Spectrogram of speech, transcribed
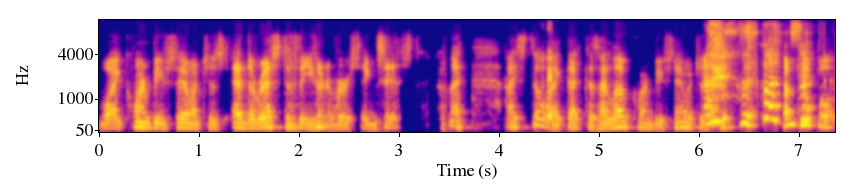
why corned beef sandwiches and the rest of the universe exist. I, I still like that because I love corned beef sandwiches. Some people,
